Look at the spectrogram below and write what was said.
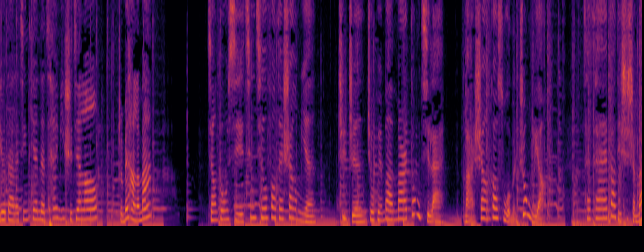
又到了今天的猜谜时间喽，准备好了吗？将东西轻轻放在上面，指针就会慢慢动起来，马上告诉我们重量。猜猜到底是什么？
